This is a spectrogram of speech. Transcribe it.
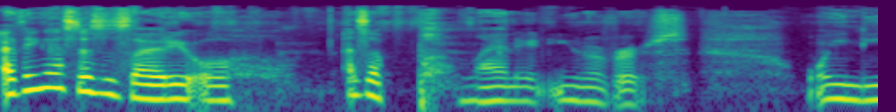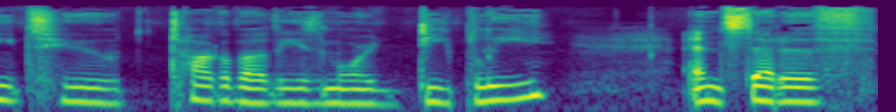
I think as a society or as a planet universe, we need to talk about these more deeply instead of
